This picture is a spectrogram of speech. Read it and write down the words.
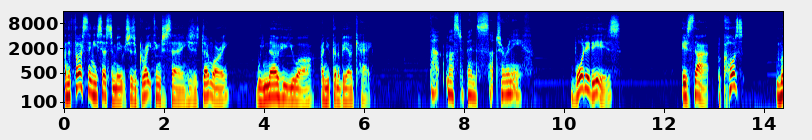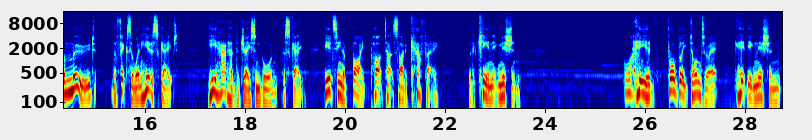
And the first thing he says to me, which is a great thing to say, he says, Don't worry, we know who you are and you're going to be okay. That must have been such a relief. What it is, is that because Mahmood, the fixer, when he had escaped, he had had the Jason Bourne escape. He had seen a bike parked outside a cafe with a key in the ignition. Wow. He had frog leaped onto it, hit the ignition,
